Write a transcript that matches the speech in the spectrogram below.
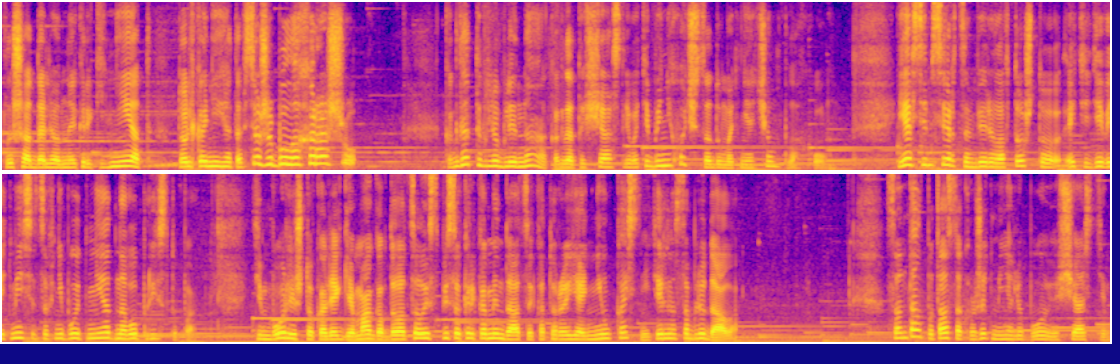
Слыша отдаленные крики «Нет! Только не это! Все же было хорошо!» Когда ты влюблена, когда ты счастлива, тебе не хочется думать ни о чем плохом. Я всем сердцем верила в то, что эти девять месяцев не будет ни одного приступа. Тем более, что коллегия магов дала целый список рекомендаций, которые я неукоснительно соблюдала. Сантал пытался окружить меня любовью, счастьем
